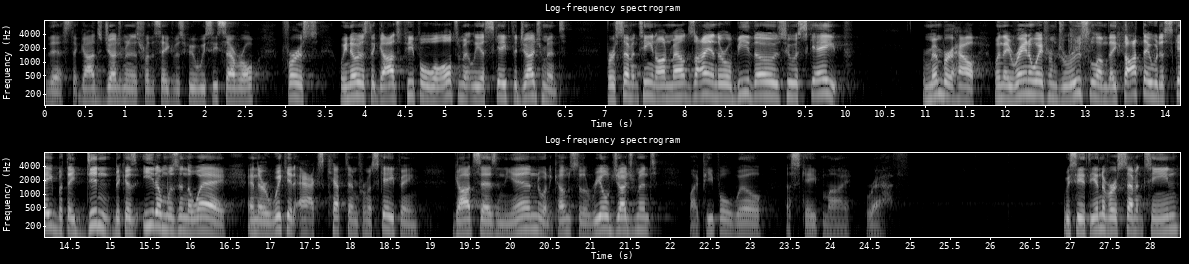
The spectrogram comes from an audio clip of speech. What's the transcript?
this? That God's judgment is for the sake of his people? We see several. First, we notice that God's people will ultimately escape the judgment. Verse 17 On Mount Zion there will be those who escape. Remember how when they ran away from Jerusalem, they thought they would escape, but they didn't because Edom was in the way and their wicked acts kept them from escaping. God says, in the end, when it comes to the real judgment, my people will escape my wrath. We see at the end of verse 17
